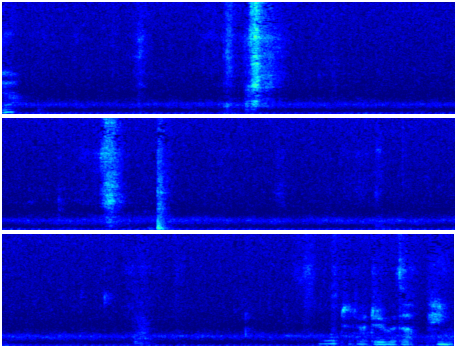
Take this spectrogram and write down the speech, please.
there. What did I do with that pink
